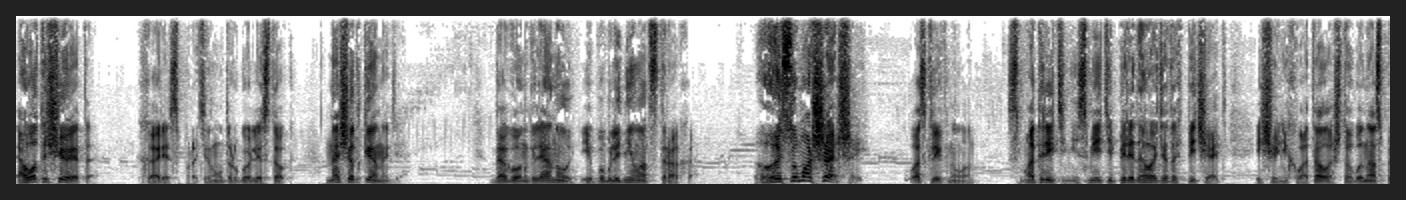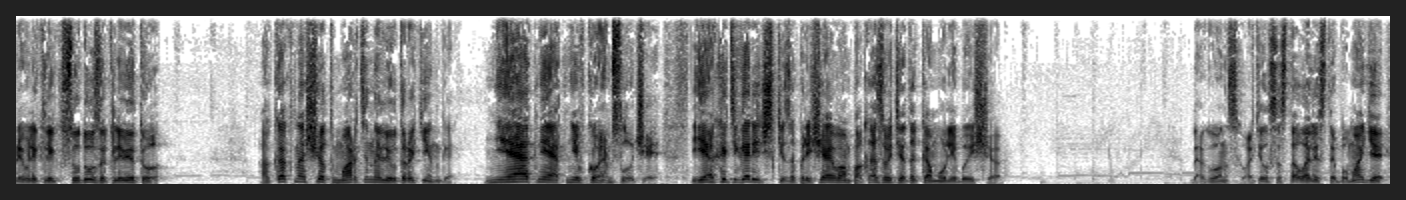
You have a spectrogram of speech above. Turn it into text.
А вот еще это. Харрис протянул другой листок. Насчет Кеннеди. Дагон глянул и побледнел от страха. «Вы сумасшедший!» — воскликнул он. «Смотрите, не смейте передавать это в печать. Еще не хватало, чтобы нас привлекли к суду за клевету». «А как насчет Мартина Лютера Кинга?» «Нет-нет, ни в коем случае. Я категорически запрещаю вам показывать это кому-либо еще». Дагон схватил со стола листы бумаги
